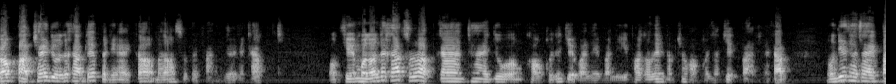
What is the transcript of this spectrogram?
ก็ปรับใช้ดูนะครับ ได้ผลยังไงก็มาเล่าสู่กันฟังด้วยนะครับ โอเค หมดแล้วนะครับสำหรับการทายดวงของคนที่เจ็ดวันในวันนี้พราะต้องเล่นนำโชคของคนทั้งเจ็ดวันนะครับดวงที่ทายไป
